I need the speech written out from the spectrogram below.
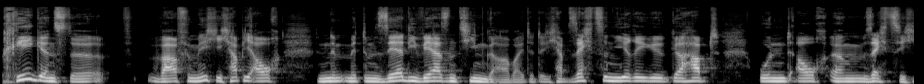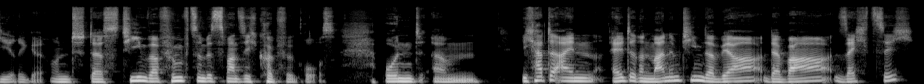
prägendste war für mich, ich habe ja auch mit einem sehr diversen Team gearbeitet. Ich habe 16-Jährige gehabt und auch ähm, 60-Jährige. Und das Team war 15 bis 20 Köpfe groß. Und ähm, ich hatte einen älteren Mann im Team, der war, der war 60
